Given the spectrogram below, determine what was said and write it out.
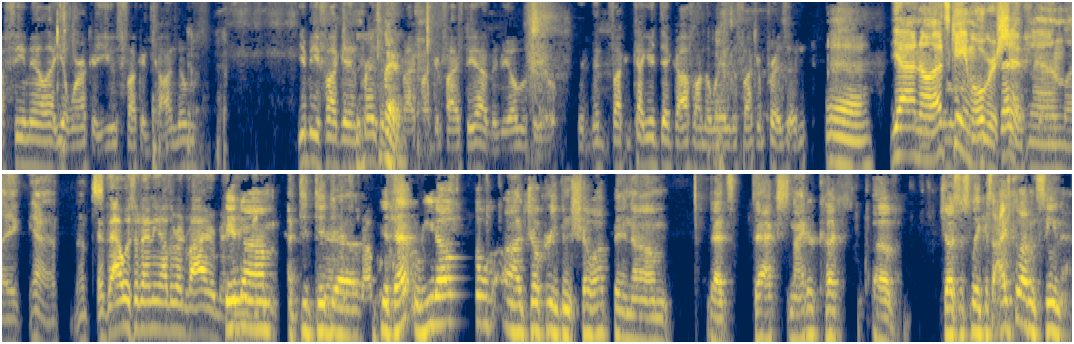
a female at your work a used fucking condom. You'd be fucking in prison Where? by fucking five p.m. It'd be over for you. Then- Then fucking cut your dick off on the way to the fucking prison. Yeah. Yeah, no, that's game over shit, man. Like, yeah, that's If that was in any other environment, Did um did did uh, did that Leto uh, Joker even show up in um that Zack Snyder cut of Justice League? Because I still haven't seen that.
